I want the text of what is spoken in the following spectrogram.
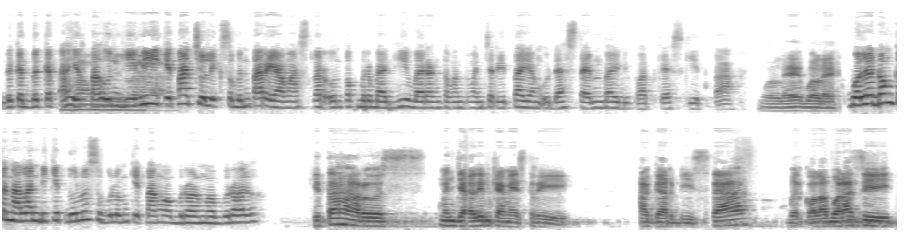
Deket-deket akhir tahun gini kita culik sebentar ya Master untuk berbagi bareng teman-teman cerita yang udah standby di podcast kita. Boleh, boleh. Boleh dong kenalan dikit dulu sebelum kita ngobrol-ngobrol. Kita harus menjalin chemistry agar bisa berkolaborasi.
